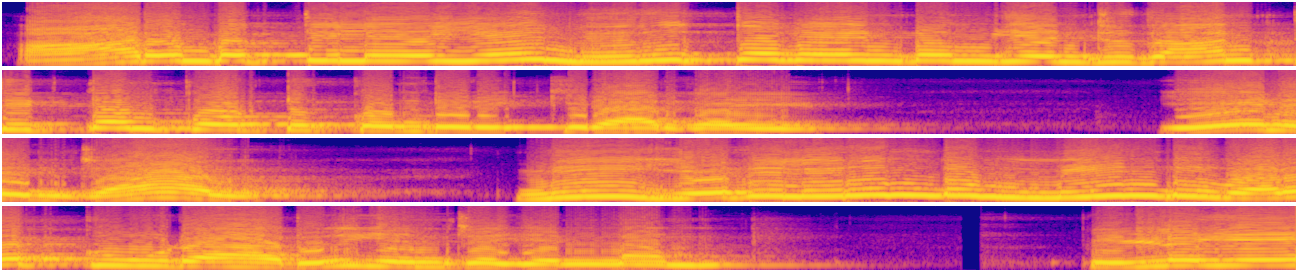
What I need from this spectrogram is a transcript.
ஆரம்பத்திலேயே நிறுத்த வேண்டும் என்றுதான் திட்டம் போட்டுக் கொண்டிருக்கிறார்கள். ஏனென்றால் நீ எதிலிருந்தும் மீண்டு வரக்கூடாது என்ற எண்ணம். பிள்ளையே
